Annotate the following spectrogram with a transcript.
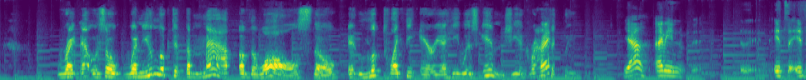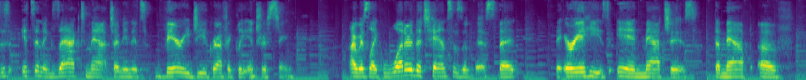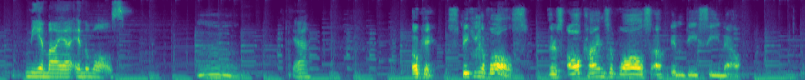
right now, so when you looked at the map of the walls, though, it looked like the area he was in geographically. Right. Yeah, I mean, it's it's it's an exact match. I mean, it's very geographically interesting. I was like, what are the chances of this that the area he's in matches the map of Nehemiah and the walls? Mm. Yeah. Okay, speaking of walls, there's all kinds of walls up in DC now.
